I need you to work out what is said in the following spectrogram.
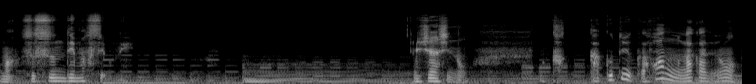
まあ、進んでますよね。吉橋のか格というかファンの中での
